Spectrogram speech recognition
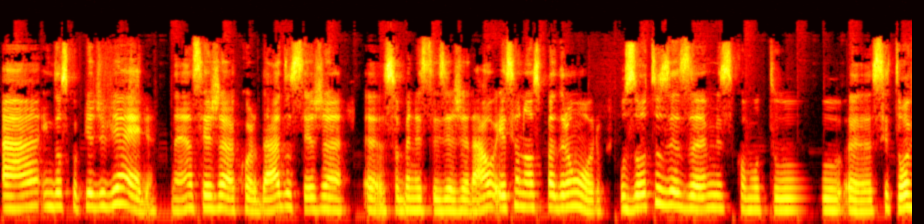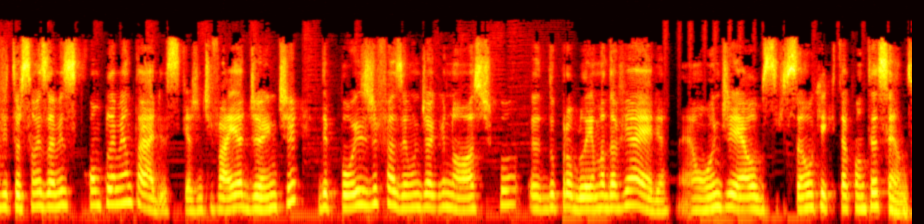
a endoscopia de via aérea, né? Seja acordado, seja uh, sob anestesia geral, esse é o nosso padrão ouro. Os outros exames, como tu uh, citou, Vitor, são exames complementares, que a gente vai adiante depois de fazer um diagnóstico uh, do problema da via aérea, né? onde é a obstrução, o que está acontecendo.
